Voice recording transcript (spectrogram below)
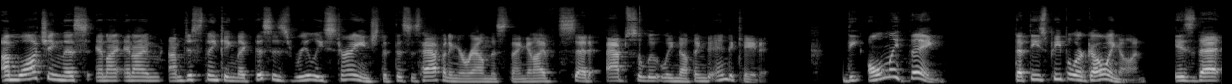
I'm watching this and I and I'm I'm just thinking like this is really strange that this is happening around this thing and I've said absolutely nothing to indicate it. The only thing that these people are going on is that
